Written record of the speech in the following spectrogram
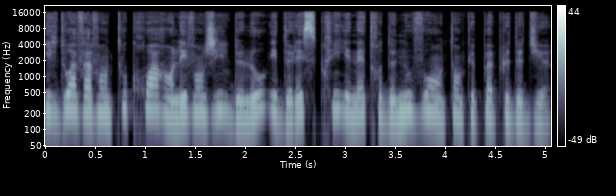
ils doivent avant tout croire en l'évangile de l'eau et de l'esprit et naître de nouveau en tant que peuple de Dieu.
